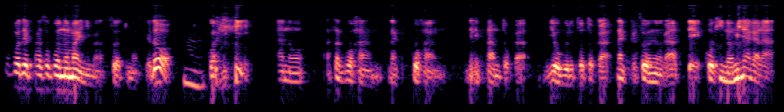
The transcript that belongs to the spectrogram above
ここでパソコンの前に今座ってますけど、うんここに、あの、朝ごはん、なんかご飯、ね、パンとか、ヨーグルトとか、なんかそういうのがあって、コーヒー飲みながら、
